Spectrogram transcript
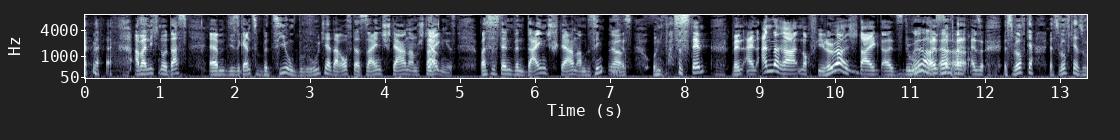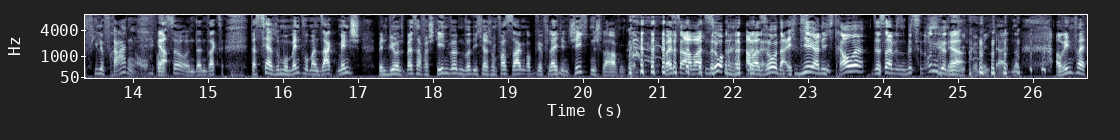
aber nicht nur das. Ähm, diese ganze Beziehung beruht ja darauf, dass sein Stern am Steigen ja. ist. Was ist denn, wenn dein Stern am Sinken ja. ist? Und was ist denn, wenn ein anderer noch viel höher steigt als du? Ja, weißt du? Also es wirft ja, es wirft ja so viele Fragen auf, weißt du? Und dann sagst du, das ist ja so ein Moment, wo man sagt, Mensch, wenn wir uns besser verstehen würden, würde ich ja schon fast sagen, ob wir vielleicht in Schichten schlafen können. weißt du, aber so, aber so, da ich dir ja nicht traue, deshalb ist es ein bisschen ungünstig ja. für mich halt. Ne? Auf jeden Fall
